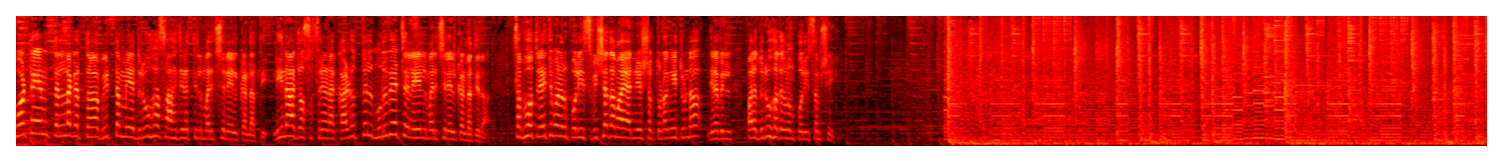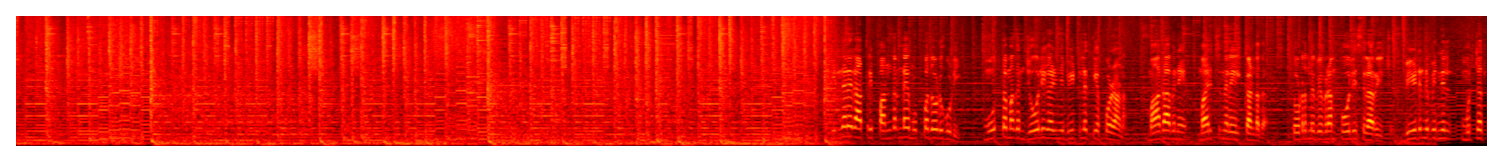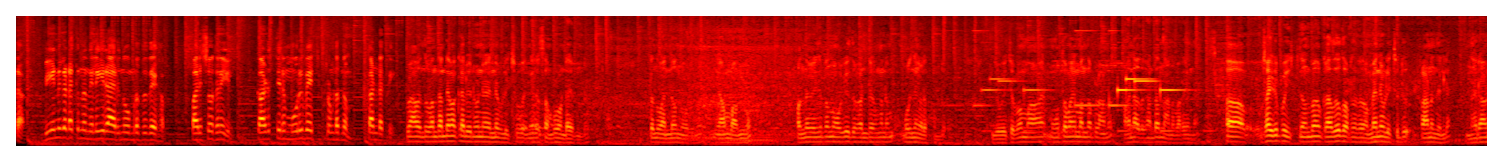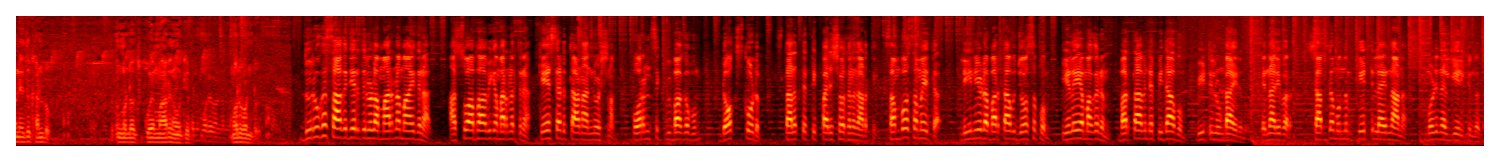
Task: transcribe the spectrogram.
കോട്ടയം തെള്ളകത്ത് വീട്ടമ്മയെ ദുരൂഹ സാഹചര്യത്തിൽ മരിച്ച നിലയിൽ കണ്ടെത്തി. ലീന ജോസഫിനാണ് കഴുത്തിൽ മുറിവേറ്റ നിലയിൽ മരിച്ച നിലയിൽ കണ്ടെത്തിയത്. സംഭവത്തിൽ ഏറ്റുമാനൂർ പോലീസ് വിശദമായ അന്വേഷണം തുടങ്ങിയിട്ടുണ്ട്. നിലവിൽ പല ദുരൂഹതകളും പോലീസ് സംശയിക്കുന്നു. ഇന്നലെ രാത്രി പന്ത്രണ്ട് മുപ്പതോടുകൂടി മൂത്ത മകൻ ജോലി കഴിഞ്ഞ് വീട്ടിലെത്തിയപ്പോഴാണ് മാതാവിനെ മരിച്ച നിലയിൽ കണ്ടത്. തുടർന്ന് വിവരം പോലീസിൽ അറിയിച്ചു. വീടിന് പിന്നിൽ മുറ്റത്ത് വീണുകിടക്കുന്ന നിലയിലായിരുന്നു മൃതദേഹം. പരിശോധനയിൽ കഴുത്തിന് മുറിവേറ്റിട്ടുണ്ടെന്നും കണ്ടെത്തി. പന്ത്രണ്ടേ മക്കാൽ ഒരു എന്നെ വിളിച്ചു. ഇങ്ങനെ സംഭവം ഉണ്ടായിട്ടുണ്ട്. പെട്ടെന്ന് വന്നോന്ന് ഞാൻ വന്നു. വന്നു കഴിഞ്ഞപ്പോൾ നോക്കി ഇത് കണ്ട് അങ്ങനെ മുറിഞ്ഞു കിടപ്പുണ്ട്. ചോദിച്ചപ്പം ആ മൂത്തമായി വന്നപ്പോഴാണ് അവനത് കണ്ടെന്നാണ് പറയുന്നത്. സൈഡിൽ പോയി. കഥ തുറന്നിട്ട് അമ്മേനെ വിളിച്ചിട്ട് കാണുന്നില്ല. അന്നേരം അവനിത് കണ്ടു. ഇങ്ങോട്ട് പോയി മാറി നോക്കിയപ്പോൾ മുറിവുണ്ട്. ദുരൂഹ സാഹചര്യത്തിലുള്ള മരണമായതിനാൽ അസ്വാഭാവിക മരണത്തിന് കേസെടുത്താണ് അന്വേഷണം. ഫോറൻസിക് വിഭാഗവും ഡോഗ് സ്ക്വാഡും സ്ഥലത്തെത്തി പരിശോധന നടത്തി. സംഭവ സമയത്ത് ലീനയുടെ ഭർത്താവ് ജോസഫും ഇളയ മകനും ഭർത്താവിന്റെ പിതാവും വീട്ടിലുണ്ടായിരുന്നു. എന്നാൽ ഇവർ ശബ്ദമൊന്നും കേട്ടില്ല എന്നാണ് മൊഴി നൽകിയിരിക്കുന്നത്.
